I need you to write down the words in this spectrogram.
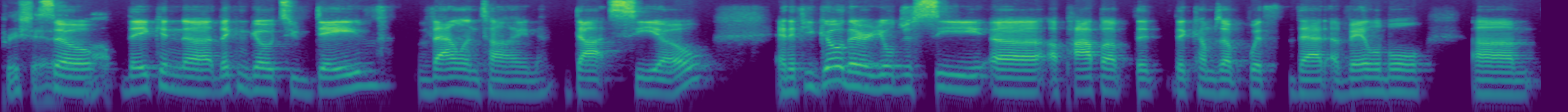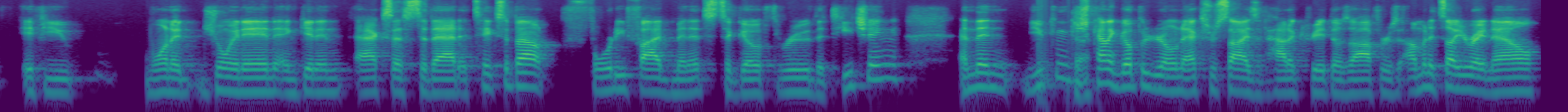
Appreciate so it. So wow. they can uh, they can go to davevalentine.co. And if you go there, you'll just see uh, a pop-up that that comes up with that available. Um, if you want to join in and get in access to that, it takes about 45 minutes to go through the teaching. And then you can okay. just kind of go through your own exercise of how to create those offers. I'm going to tell you right now,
